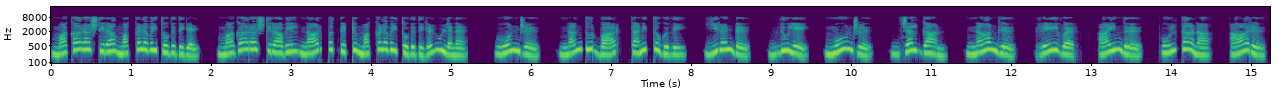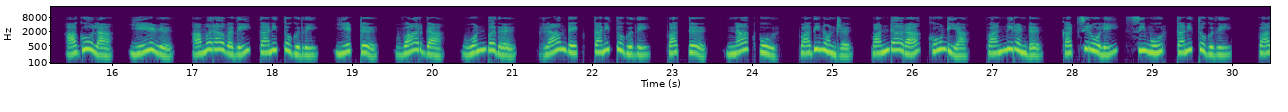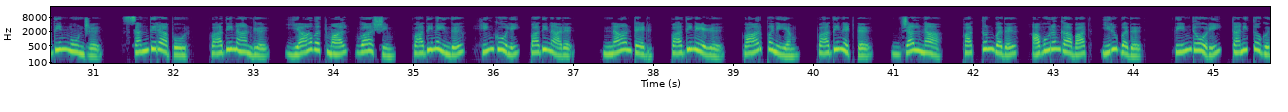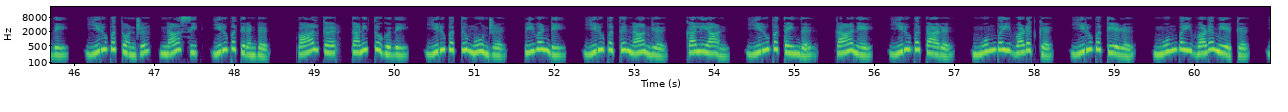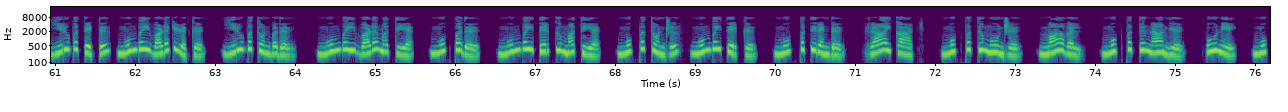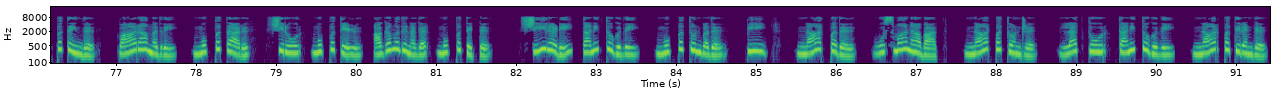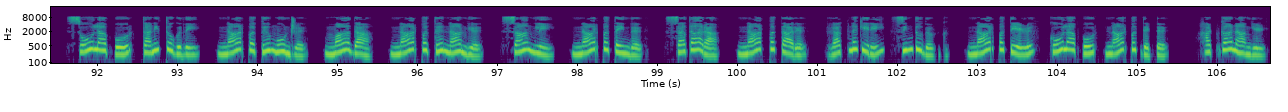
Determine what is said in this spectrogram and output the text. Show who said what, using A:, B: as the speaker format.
A: மகாராஷ்டிரா மக்களவை தொகுதிகள். மகாராஷ்டிராவில் நாற்பத்தெட்டு மக்களவை தொகுதிகள் உள்ளன. ஒன்று நந்தூர்பார் தனித்தொகுதி. இரண்டு துலே. மூன்று ஜல்கான். நான்கு ரேவர். ஐந்து புல்தானா. ஆறு அகோலா. ஏழு அமராவதி தனித்தொகுதி. எட்டு வார்தா ஒன்பது ராம்தேக் தனித்தொகுதி. பத்து நாக்பூர். பதினொன்று பண்டாரா கூண்டியா. பன்னிரண்டு கட்சிரோலி சிமூர் தனித்தொகுதி. பதிமூன்று சந்திராபூர். பதினான்கு. யாவத்மால் வாஷிம். பதினைந்து. ஹிங்கோலி. பதினாறு. நாண்டெட் பதினேழு. பார்ப்பனியம். பதினெட்டு. ஜல்னா. பத்தொன்பது. அவுரங்காபாத். இருபது. திண்டோரி தனித்தொகுதி. இருபத்தொன்று. நாசிக். இருபத்திரண்டு. பால்கர் தனித்தொகுதி. இருபத்து மூன்று பிவண்டி. இருபத்து நான்கு. கல்யாண். இருபத்தைந்து. தானே இருபத்தாறு. மும்பை வடக்கு இருபத்தேழு மும்பை வடமேற்கு இருபத்தெட்டு மும்பை வடகிழக்கு இருபத்தொன்பது மும்பை வடமத்திய முப்பது மும்பை தெற்கு மத்திய முப்பத்தொன்று மும்பை தெற்கு முப்பத்திரண்டு ராய்காட் முப்பத்து மூன்று மாவல் முப்பத்து நான்கு பூனே முப்பத்தைந்து பாராமதி முப்பத்தாறு ஷிரூர் முப்பத்தேழு அகமது நகர் முப்பத்தெட்டு ஷீரடி தனித்தொகுதி முப்பத்தொன்பது பி நாற்பது உஸ்மானாபாத் நாற்பத்தொன்று லத்தூர் தனித்தொகுதி நாற்பத்திரண்டு சோலாப்பூர் தனித்தொகுதி நாற்பத்து மூன்று மாதா நாற்பத்து நான்கு சாங்லி நாற்பத்தைந்து சதாரா நாற்பத்தாறு ரத்னகிரி சிந்துதுர்க் நாற்பத்தேழு கோலாப்பூர் நாற்பத்தெட்டு ஹட்கானாங்கில்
